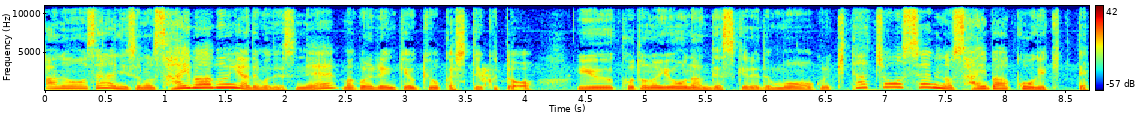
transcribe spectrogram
あのさらにそのサイバー分野でもですね、まあ、これ連携を強化していくということのようなんですけれどもこれ北朝鮮のサイバー攻撃って、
